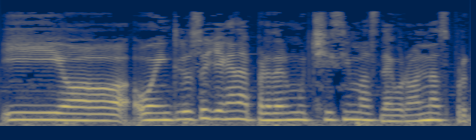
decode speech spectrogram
y o, incluso llegan a perder muchísimas neuronas por,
